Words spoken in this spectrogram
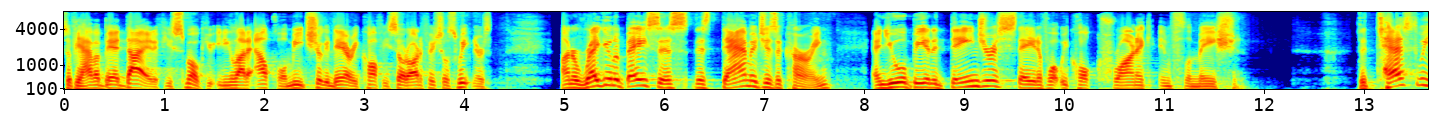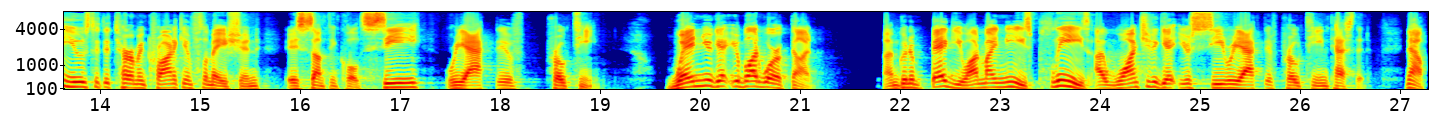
So if you have a bad diet, if you smoke, you're eating a lot of alcohol, meat, sugar, dairy, coffee, soda, artificial sweeteners, on a regular basis, this damage is occurring and you will be in a dangerous state of what we call chronic inflammation. The test we use to determine chronic inflammation is something called C reactive protein. When you get your blood work done, I'm going to beg you on my knees, please, I want you to get your C reactive protein tested. Now,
